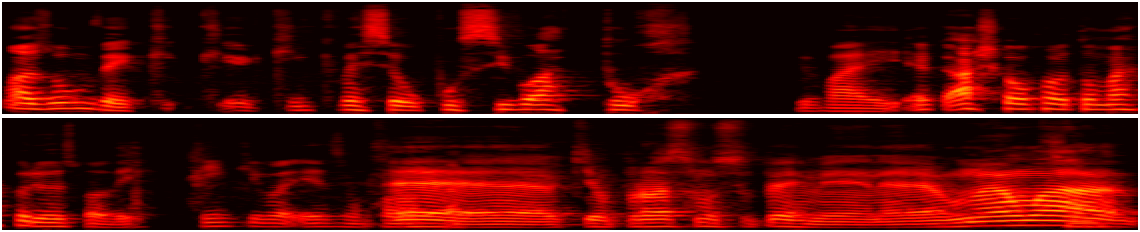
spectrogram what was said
Mas vamos ver quem, quem que vai ser o possível ator que vai. Eu acho que é o que eu tô mais curioso pra ver. Quem que vai, eles vão colocar. É, que é o próximo Superman, né? Não é uma. Sim.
